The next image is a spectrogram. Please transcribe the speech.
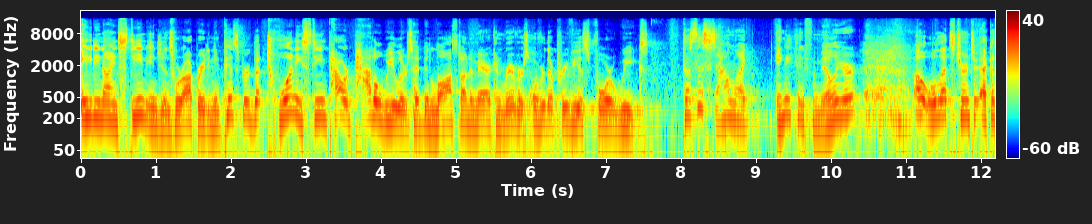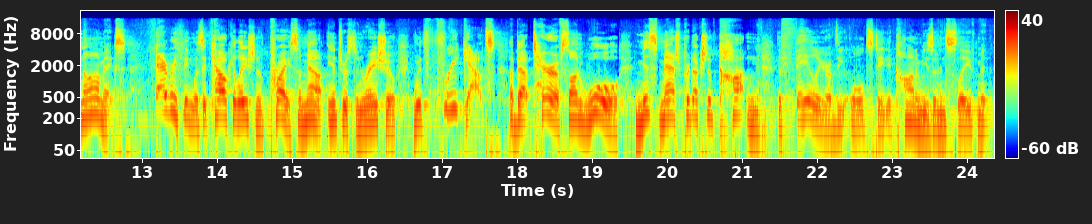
89 steam engines were operating in Pittsburgh, but 20 steam powered paddle wheelers had been lost on American rivers over the previous four weeks. Does this sound like anything familiar? Oh, well, let's turn to economics. Everything was a calculation of price, amount, interest, and ratio, with freakouts about tariffs on wool, mismatched production of cotton, the failure of the old state economies of enslavement.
